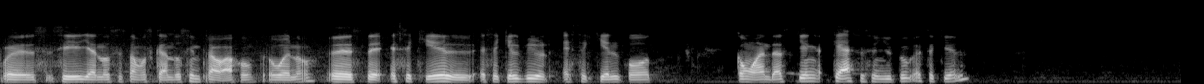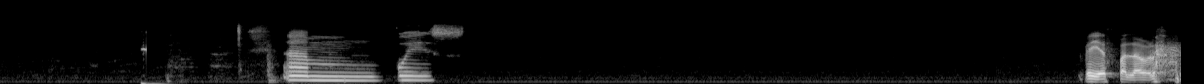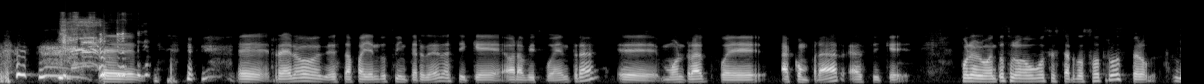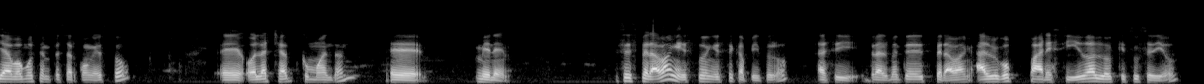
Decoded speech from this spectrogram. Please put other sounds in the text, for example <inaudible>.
Pues sí, ya nos estamos quedando sin trabajo, pero bueno, este, Ezequiel, Ezequiel Vir, Ezequiel God, ¿cómo andas? ¿Quién, ¿Qué haces en YouTube, Ezequiel? Am, pues Bellas palabras. <laughs> eh, eh, Rero está fallando su internet, así que ahora mismo entra. Eh, Monrad fue a comprar, así que por el momento solo vamos a estar nosotros, pero ya vamos a empezar con esto. Eh, hola chat, ¿cómo andan? Miren, ¿se esperaban esto en este capítulo? Así, ¿realmente esperaban algo parecido a lo que sucedió?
